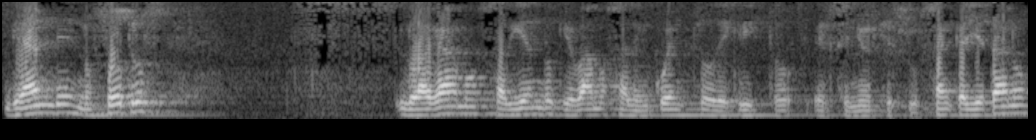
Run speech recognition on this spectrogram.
grandes, nosotros lo hagamos sabiendo que vamos al encuentro de Cristo el Señor Jesús. San Cayetano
